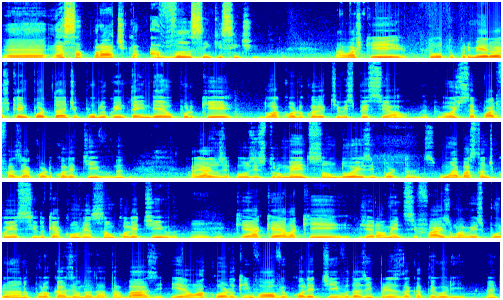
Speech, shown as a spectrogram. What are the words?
é, essa prática avança em que sentido? Eu acho que, Tuto, primeiro acho que é importante o público entender o porquê do acordo coletivo especial. Né? Hoje você pode fazer acordo coletivo, né? Aliás, os, os, instrumentos são dois importantes. Um é bastante conhecido, que é a convenção coletiva, uhum. que é aquela que geralmente se faz uma vez por ano, por ocasião da database, e é um acordo que envolve o coletivo das empresas da categoria. Né?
